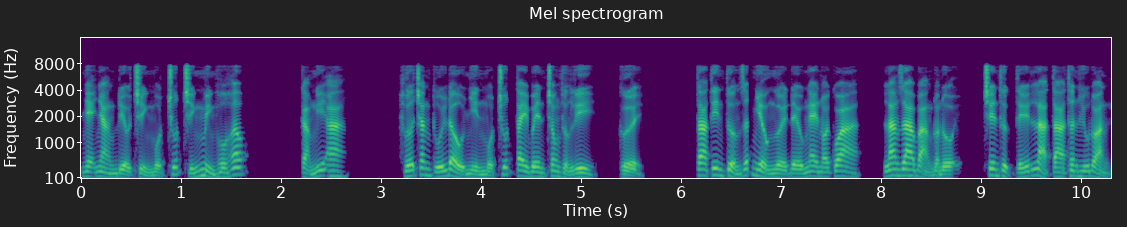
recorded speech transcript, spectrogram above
nhẹ nhàng điều chỉnh một chút chính mình hô hấp. Cảm nghĩ a. Hứa chăn túi đầu nhìn một chút tay bên trong thường ly, cười. Ta tin tưởng rất nhiều người đều nghe nói qua, lang gia bảng đoàn đội, trên thực tế là ta thân hữu đoàn.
